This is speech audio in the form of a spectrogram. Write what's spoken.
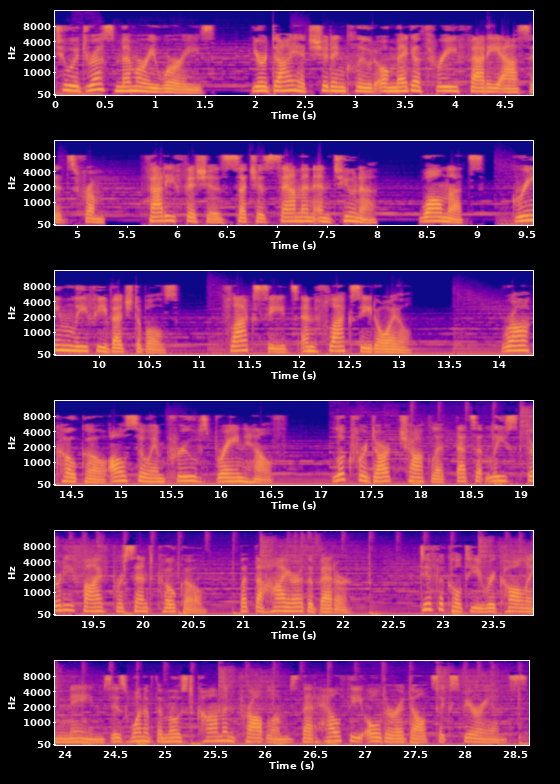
To address memory worries, your diet should include omega-3 fatty acids from fatty fishes such as salmon and tuna, walnuts, green leafy vegetables, flax seeds and flaxseed oil. Raw cocoa also improves brain health. Look for dark chocolate that's at least 35% cocoa, but the higher the better. Difficulty recalling names is one of the most common problems that healthy older adults experience.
